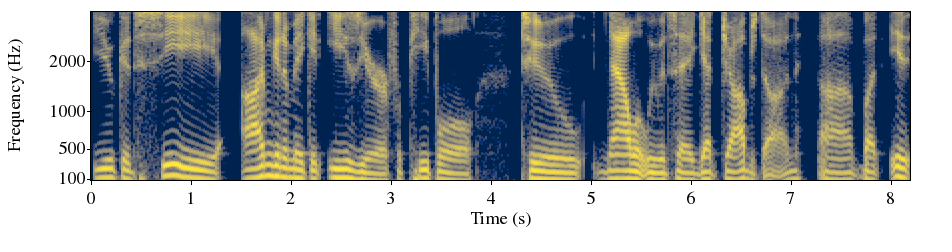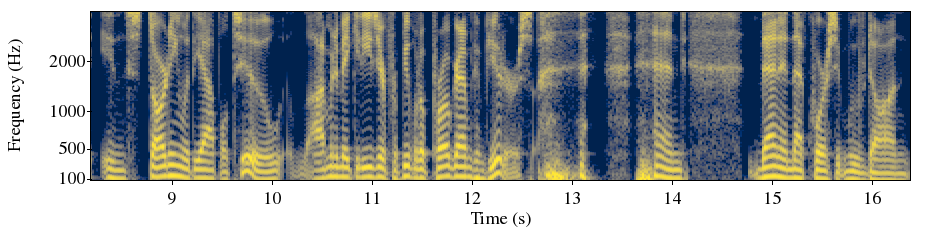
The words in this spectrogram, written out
you could see I'm going to make it easier for people to now what we would say get jobs done. Uh, but in, in, starting with the Apple II, I'm going to make it easier for people to program computers. and then, and of course, it moved on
